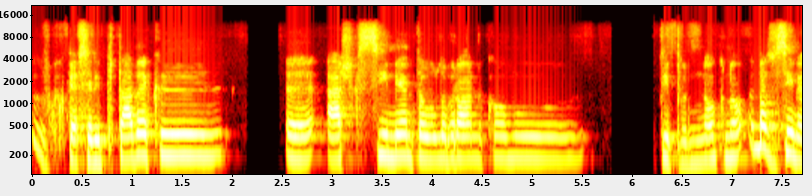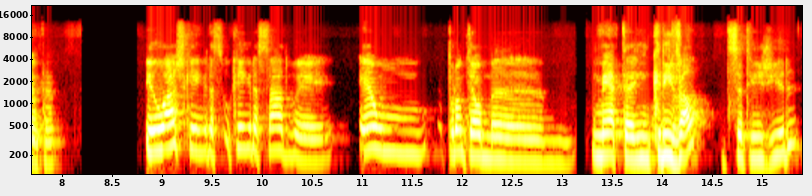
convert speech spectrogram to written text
o que deve ser imputado é que uh, acho que cimenta o LeBron como Tipo, não que não. Mas cimenta. Eu acho que é engra... o que é engraçado é. É um. Pronto, é uma meta incrível de se atingir.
